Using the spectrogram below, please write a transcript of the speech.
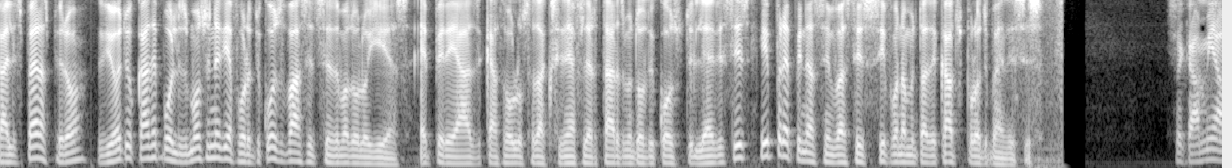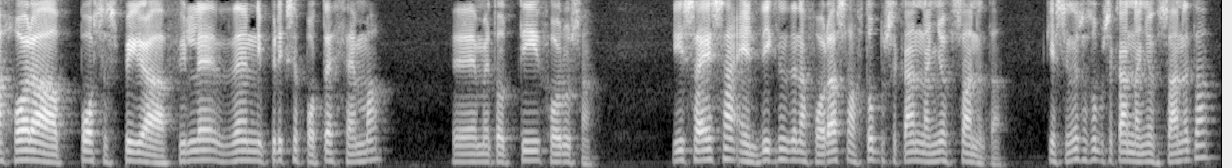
Καλησπέρα, Σπυρό. Διότι ο κάθε πολιτισμός είναι διαφορετικός βάσει της ενδυματολογία. Επηρεάζει καθόλου στα ταξίδια φλερτάρι με το δικό σου τηλένδυσης ή πρέπει να συμβαστείς σύμφωνα με τα δικά τους πρότυπα ένδυσης; Σε καμία χώρα πόσε πήγα, φίλε, δεν υπήρξε ποτέ θέμα ε, με το τι φορούσα. Ίσα ίσα ενδείκνυται να φοράς αυτό που σε κάνει να νιώθεις άνετα. Και συνήθως αυτό που σε κάνει να νιώθεις άνετα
